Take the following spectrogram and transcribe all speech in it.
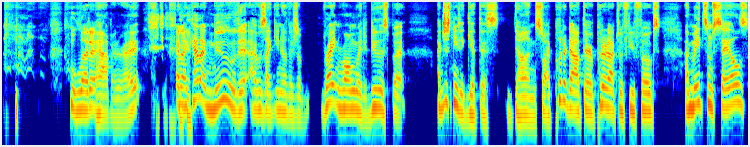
Let it happen, right? And I kind of knew that I was like, you know, there's a right and wrong way to do this, but I just need to get this done. So I put it out there, put it out to a few folks. I made some sales,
